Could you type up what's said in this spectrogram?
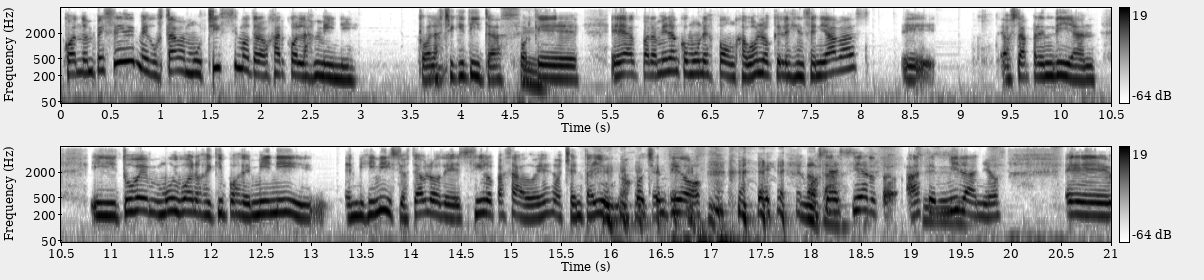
Cuando empecé me gustaba muchísimo trabajar con las mini, con las chiquititas, porque para mí eran como una esponja. Vos lo que les enseñabas, eh, o sea, aprendían. Y tuve muy buenos equipos de mini en mis inicios, te hablo del siglo pasado, ¿eh? 81, 82. o sea, es cierto, hace mil años. Eh,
